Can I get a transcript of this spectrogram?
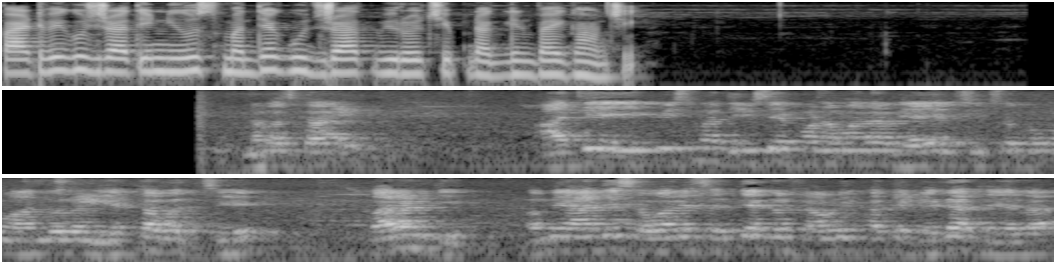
પાટવી ગુજરાતી ન્યૂઝ, મધ્ય ગુજરાત બ્યુરો ચીફ નગીનભાઈ ગાંજી નમસ્કાર. આજે એકવીસમાં દિવસે પણ અમારા વ્યાયામ શિક્ષકોનું આંદોલન યથાવત છે. કારણ કે અમે આજે સવારે સત્યાગ્રહ છાવણી ખાતે ભેગા થયેલા.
